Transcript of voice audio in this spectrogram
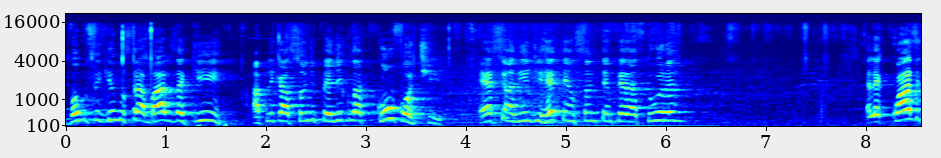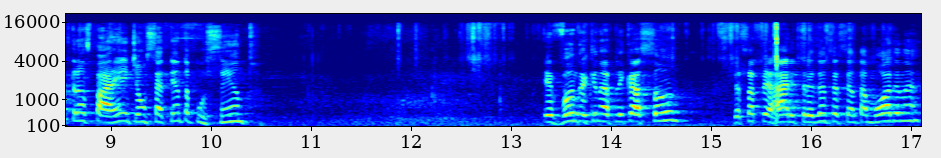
Vamos seguindo os trabalhos aqui. Aplicação de película Comfort. Essa é uma linha de retenção de temperatura. Ela é quase transparente, é uns 70%. Evandro aqui na aplicação dessa Ferrari 360 Modena.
